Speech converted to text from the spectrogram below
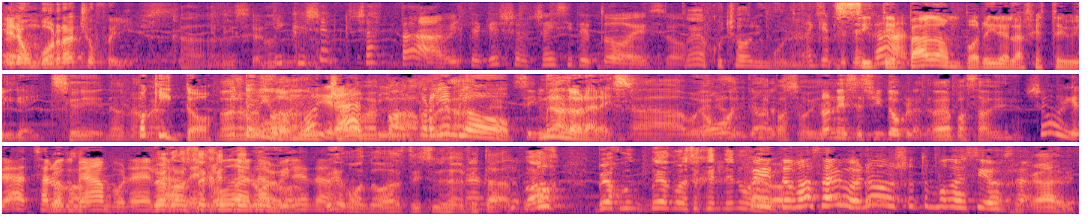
Era un borracho feliz, Claro. dicen. Y que ya, ya está, viste, que ya, ya hiciste todo eso. No había escuchado ninguna. Hay que Si te festejar. pagan por ir a la fiesta de Bill Gates. Sí, no, no. Poquito, no te digo mucho. pagan, Por ejemplo. Sin mil nada. dólares. Ah, No, bueno, no, la paso bien. no necesito La voy a plata. pasar bien. Yo voy gratis, salvo que me hagan poner voy a la conocer desnuda gente en la nueva. pileta. ¿Viste cuando vas decís una fiesta? Vas, voy a, jun- voy a conocer gente nueva. ¿tomás algo? No, yo tomo gaseosa. Dale.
